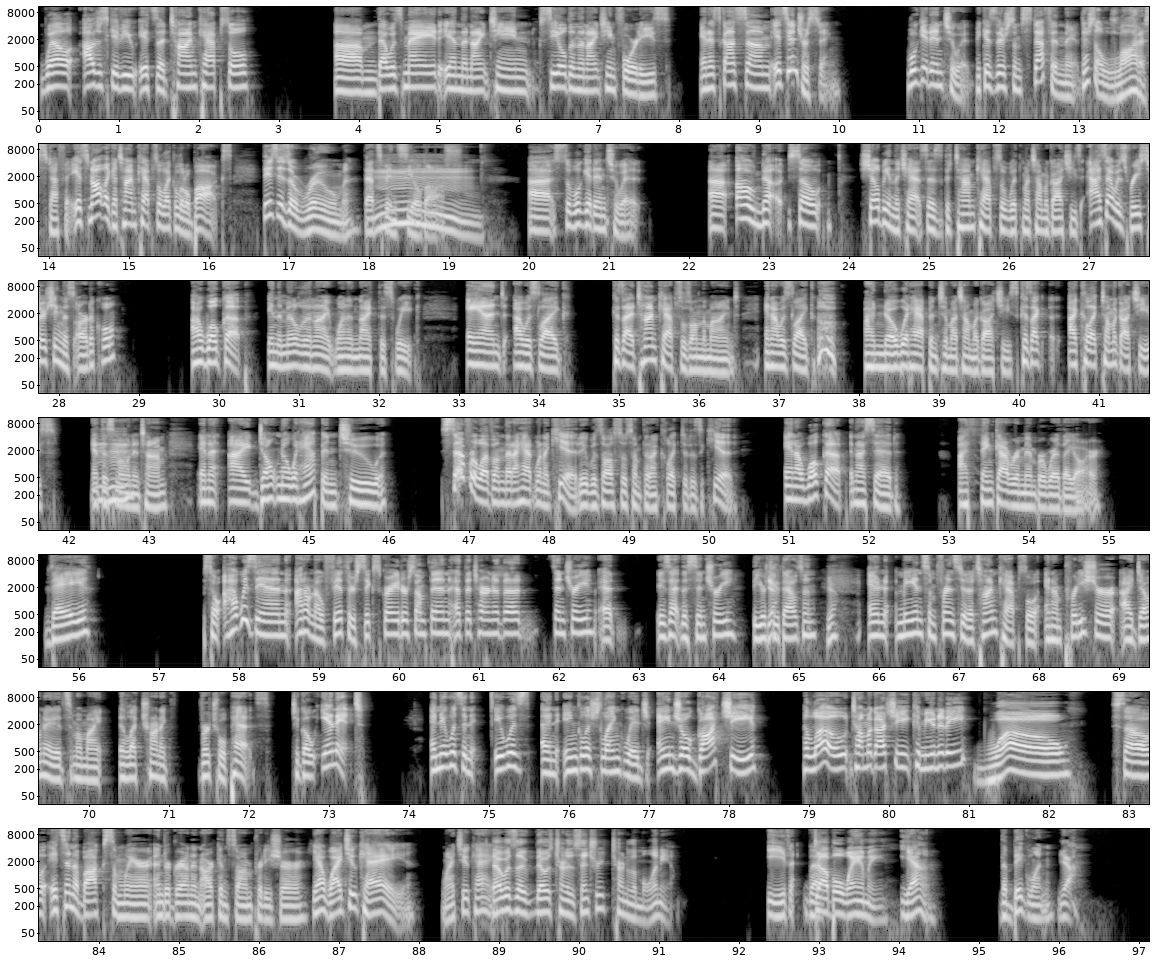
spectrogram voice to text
well, I'll just give you, it's a time capsule um, that was made in the 19, sealed in the 1940s. And it's got some, it's interesting. We'll get into it because there's some stuff in there. There's a lot of stuff. It's not like a time capsule, like a little box. This is a room that's been sealed off. Uh, so we'll get into it. Uh, oh no! So Shelby in the chat says the time capsule with my Tamagotchis. As I was researching this article, I woke up in the middle of the night one night this week, and I was like, because I had time capsules on the mind, and I was like, I know what happened to my Tamagotchis because I I collect Tamagotchis at this Mhm. moment in time, and I, I don't know what happened to several of them that I had when a kid. It was also something I collected as a kid, and I woke up and I said, I think I remember where they are. They. So I was in, I don't know, fifth or sixth grade or something at the turn of the century. At is that the century, the year Yeah. two thousand? Yeah. And me and some friends did a time capsule, and I'm pretty sure I donated some of my electronic virtual pets to go in it. And it was an it was an English language angel gotchi. Hello, Tamagotchi community. Whoa. So it's in a box somewhere underground in Arkansas, I'm pretty sure. Yeah, Y2K. Y2K. That was a that was turn of the century, turn of the millennium. Even well, Double whammy. yeah. The big one. Yeah.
